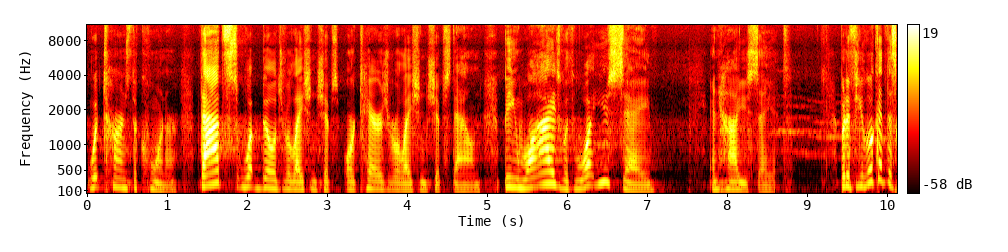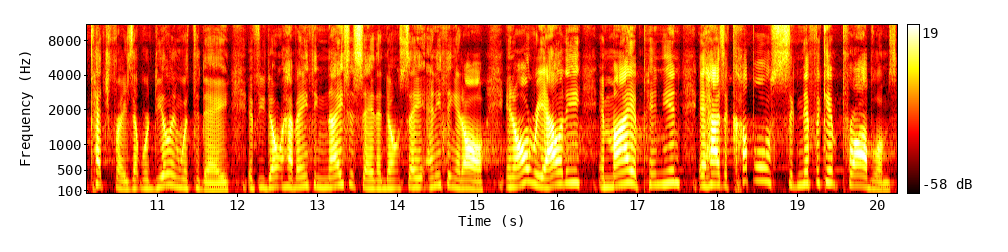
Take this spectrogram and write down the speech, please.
what turns the corner. That's what builds relationships or tears relationships down. Being wise with what you say and how you say it. But if you look at this catchphrase that we're dealing with today, if you don't have anything nice to say, then don't say anything at all. In all reality, in my opinion, it has a couple significant problems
